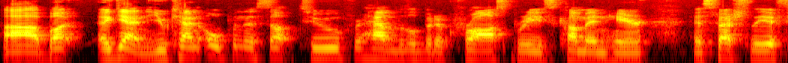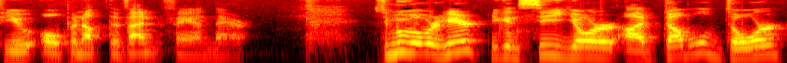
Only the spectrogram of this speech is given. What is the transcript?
Uh, but again, you can open this up too for have a little bit of cross breeze come in here, especially if you open up the vent fan there. So move over here, you can see your uh, double door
